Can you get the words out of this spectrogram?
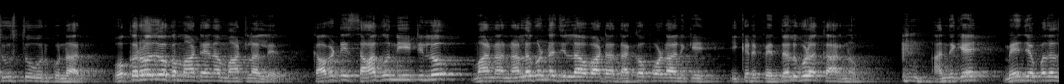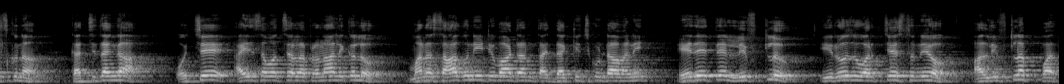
చూస్తూ ఊరుకున్నారు. ఒకరోజు ఒక మాట అయినా మాట్లాడలేదు. కాబట్టి సాగునీటిలో మన నల్లగొండ జిల్లా వాటా దక్కపోవడానికి ఇక్కడ పెద్దలు కూడా కారణం. అందుకే మేము చెప్పదలుచుకున్నాం ఖచ్చితంగా వచ్చే ఐదు సంవత్సరాల ప్రణాళికలో మన సాగునీటి వాటాను దక్కించుకుంటామని ఏదైతే లిఫ్ట్లు ఈరోజు వర్క్ చేస్తున్నాయో ఆ లిఫ్ట్ల ప-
